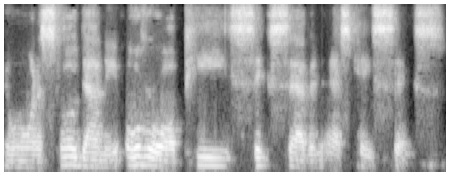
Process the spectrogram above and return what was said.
And we want to slow down the overall P67SK6.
